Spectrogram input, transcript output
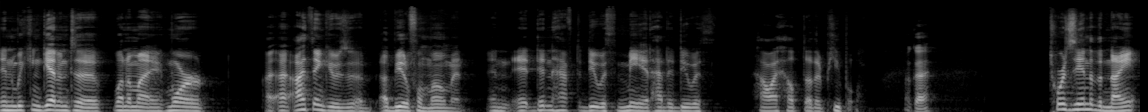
and we can get into one of my more I- I, I think it was a, a beautiful moment. And it didn't have to do with me, it had to do with how I helped other people Okay. towards the end of the night,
